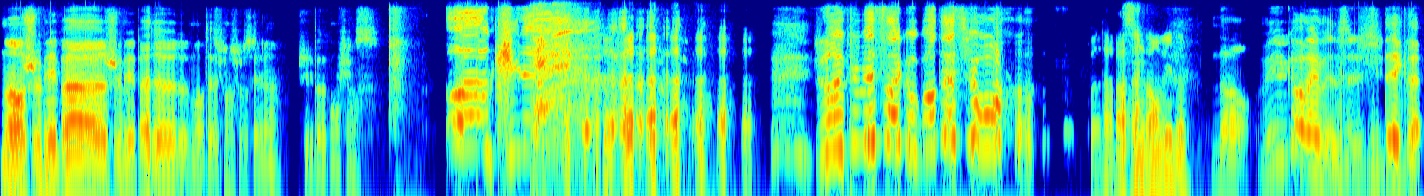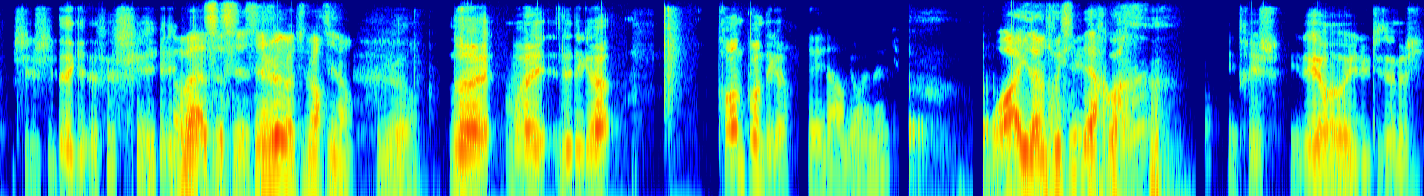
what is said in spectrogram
Non, je mets pas, je mets pas de- d'augmentation sur celle-là. J'ai pas confiance. Oh, enculé J'aurais pu mettre 5 augmentations Bah, t'as pas 5 ans vide. Non, mais quand même, je, je suis deg là. Je, je suis deg. Je suis... Ah bah, c'est c'est- c'est le jeu, ma petite Martine. Hein. C'est le jeu, hein. Ouais, bon allez, les dégâts. 30 points de dégâts. Il y a une armure, le mec? Ouais, il a un truc similaire, quoi. Il triche, il, est, euh, il utilise la magie.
